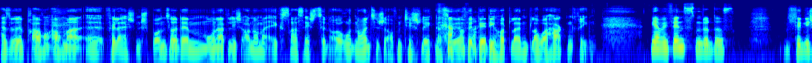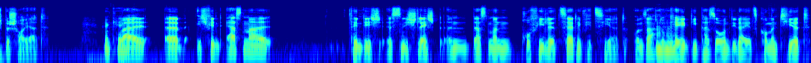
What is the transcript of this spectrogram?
Also wir brauchen auch mal äh, vielleicht einen Sponsor, der monatlich auch nochmal extra 16,90 Euro auf den Tisch legt, dass wir für Daddy Hotline blaue Haken kriegen. Ja, wie findest du das? Finde ich bescheuert. Okay. Weil äh, ich finde erstmal, finde ich es nicht schlecht, dass man Profile zertifiziert und sagt, Mhm. okay, die Person, die da jetzt kommentiert,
